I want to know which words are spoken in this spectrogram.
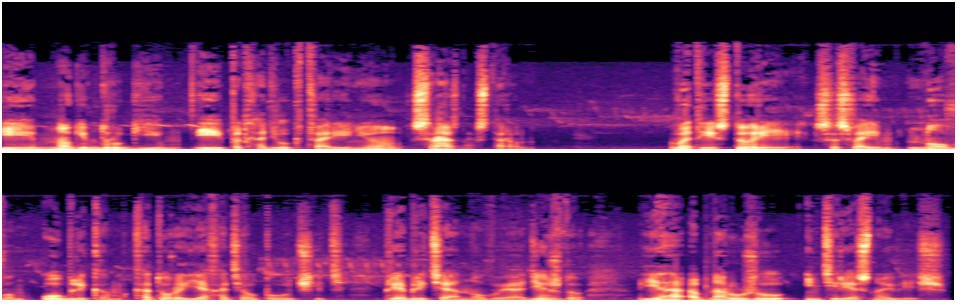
и многим другим, и подходил к творению с разных сторон. В этой истории со своим новым обликом, который я хотел получить, приобретя новую одежду, я обнаружил интересную вещь.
